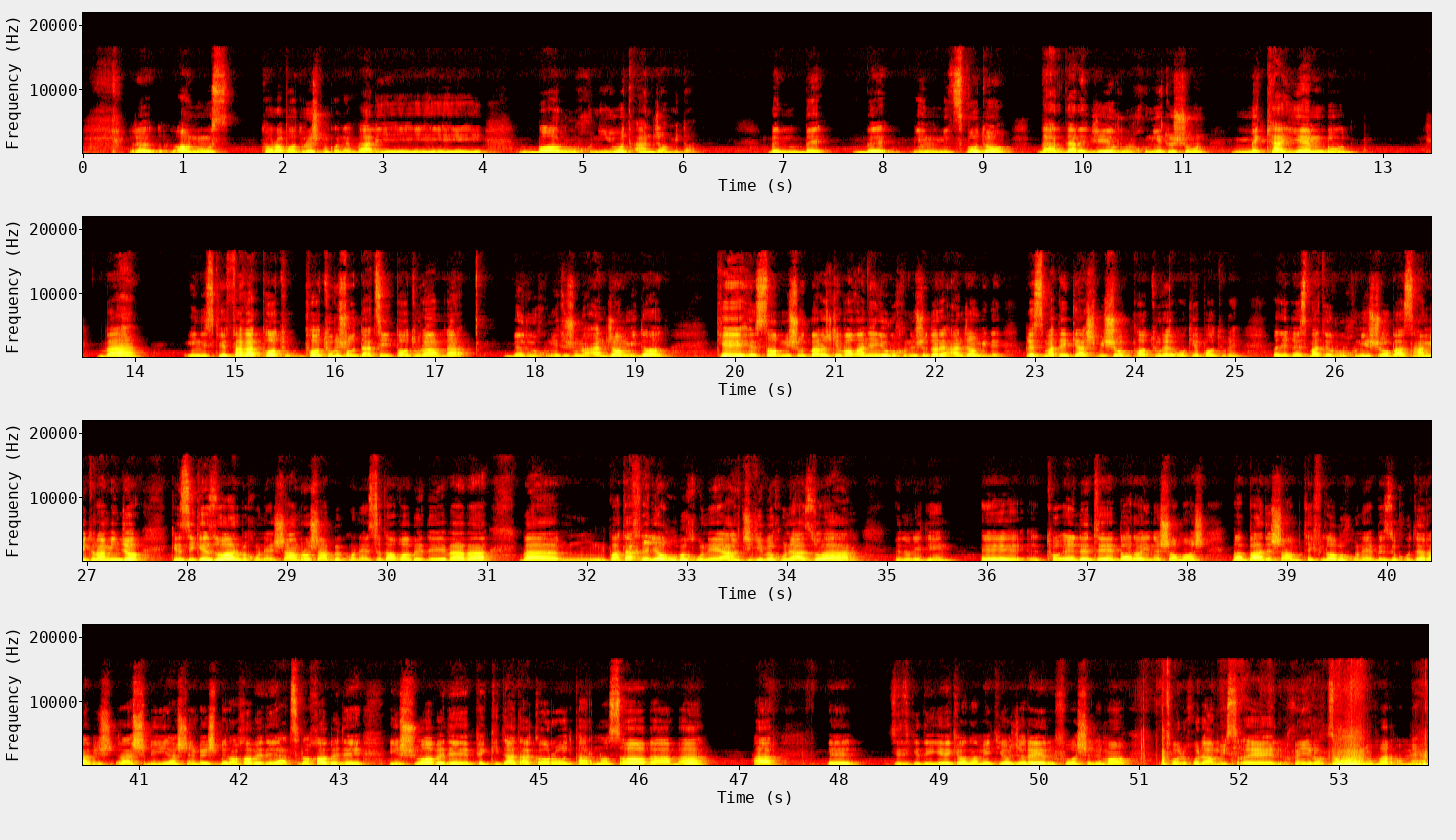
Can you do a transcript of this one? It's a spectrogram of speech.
آنوس تورا پاتورش می‌کنه ولی با روحنیوت انجام می‌داد. به, به, به این میتسوتو در درجه روحنیتشون مکیم بود و این نیست که فقط پاتور, پاتور شد دستید پاتورم نه. به روحونیتشون رو انجام می‌داد که حساب می‌شد براش که واقعا یعنی روحونیشو داره انجام میده. قسمت گشمیشو پاتوره اوکی پاتوره ولی قسمت روحونیشو پس همینطور هم اینجا. کسی که زوار بخونه شم رو شم بکنه صداقا بده و و و پاتخل یاهو بخونه هر چی که بخونه از زوهر بدونید این توالت برای نشاماش و بعدش هم تفیلا بخونه به زخوت رشبی یشن بهش براخا بده اطلاخا بده یشوا بده پکیدت اکارود پرناسا و و هر چیزی که دیگه که آدم احتیاج داره رفوه شلما به قول خدا اسرائیل خیلی راتون نمر آمین.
